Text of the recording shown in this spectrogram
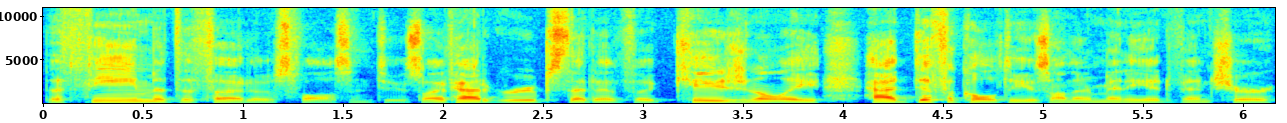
the theme that the photos falls into. So I've had groups that have occasionally had difficulties on their mini adventure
